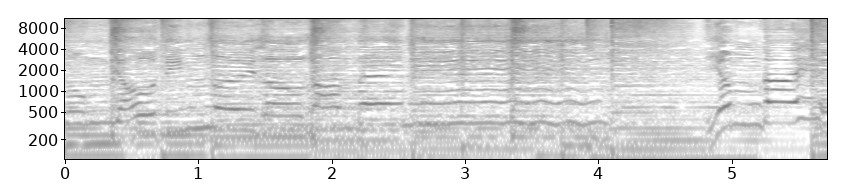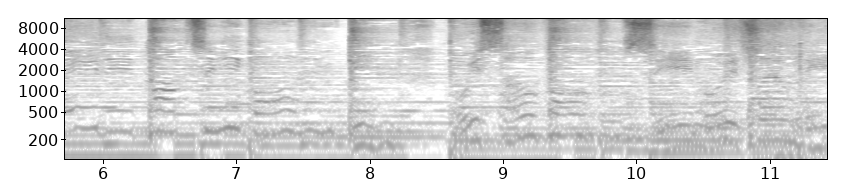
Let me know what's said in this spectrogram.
浓有点泪流难避免。音阶起跌拍子改变，每首歌是每张脸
